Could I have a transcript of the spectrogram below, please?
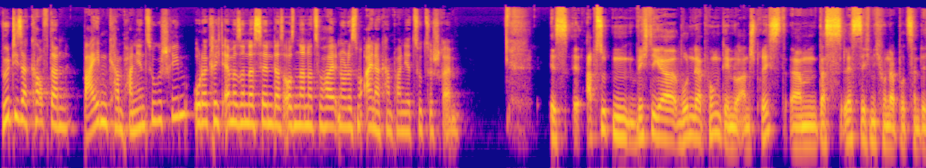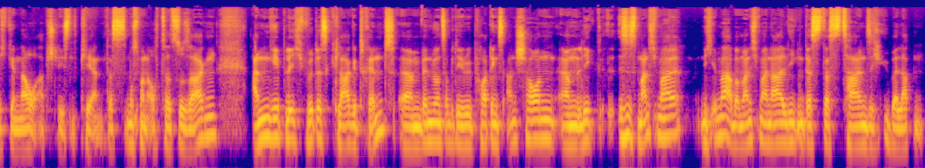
Wird dieser Kauf dann beiden Kampagnen zugeschrieben oder kriegt Amazon das hin, das auseinanderzuhalten oder es nur einer Kampagne zuzuschreiben? ist äh, absolut ein wichtiger Wunderpunkt, den du ansprichst. Ähm, das lässt sich nicht hundertprozentig genau abschließend klären. Das muss man auch dazu sagen. Angeblich wird es klar getrennt. Ähm, wenn wir uns aber die Reportings anschauen, ähm, liegt, ist es manchmal nicht immer, aber manchmal naheliegend, dass, dass Zahlen sich überlappen.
